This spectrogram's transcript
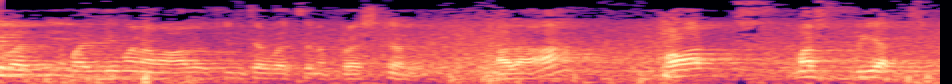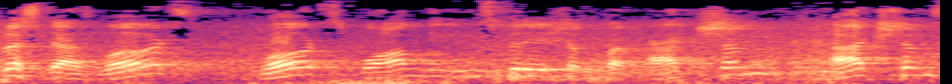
ఇవన్నీ మళ్ళీ మనం ఆలోచించవలసిన ప్రశ్నలు అలా thoughts must be expressed as words words form the inspiration for action actions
